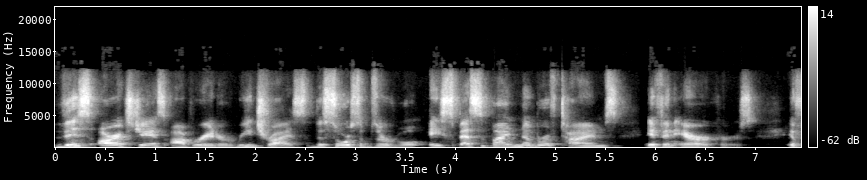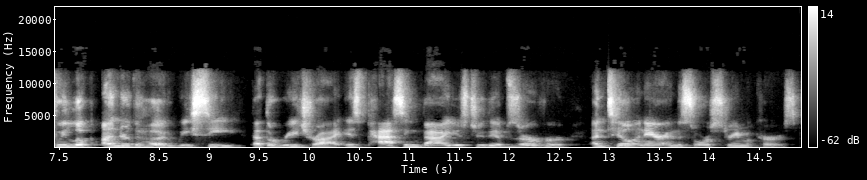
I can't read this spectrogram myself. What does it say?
This RxJS operator retries the source observable a specified number of times if an error occurs. If we look under the hood, we see that the retry is passing values to the observer until an error in the source stream occurs.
